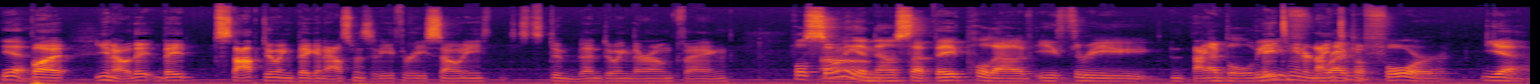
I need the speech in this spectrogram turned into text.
Yeah. But you know, they they stopped doing big announcements at E3. Sony's been doing their own thing. well, Sony um, announced that they pulled out of E3 I believe 18 or right before. Yeah,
